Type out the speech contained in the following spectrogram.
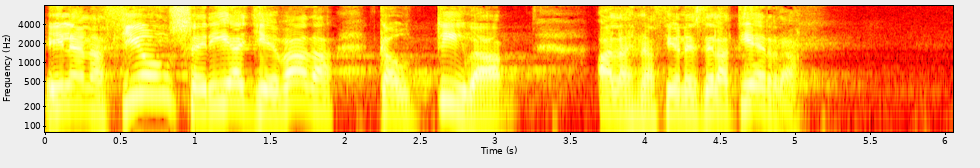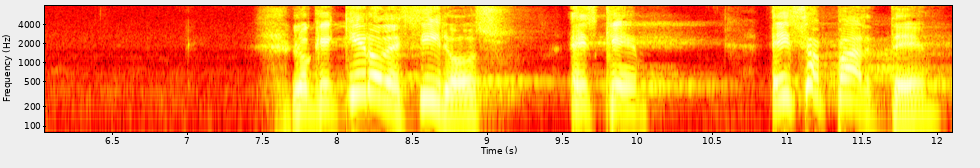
y la nación sería llevada cautiva a las naciones de la tierra. Lo que quiero deciros es que esa parte,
